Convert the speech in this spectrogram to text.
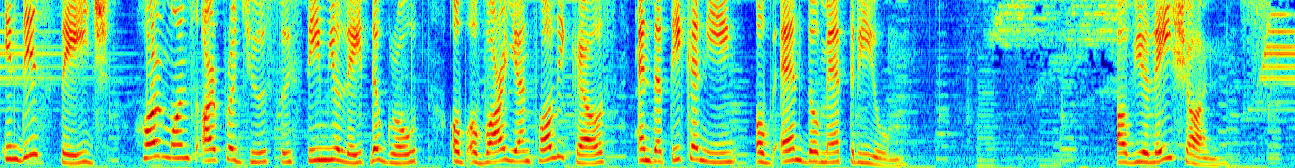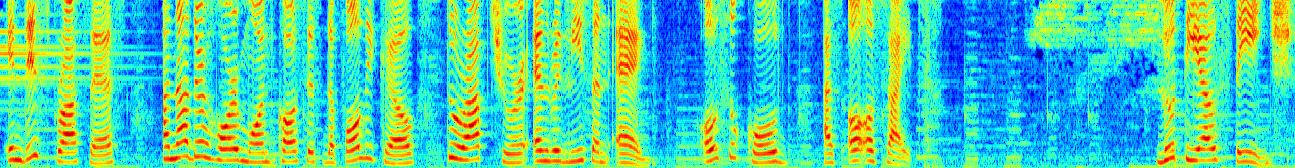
In this stage, hormones are produced to stimulate the growth of ovarian follicles and the thickening of endometrium. Ovulation in this process, another hormone causes the follicle to rupture and release an egg, also called as oocyte. Luteal stage.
